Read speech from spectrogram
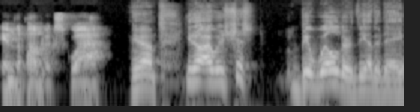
in the public square. Yeah. You know, I was just bewildered the other day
